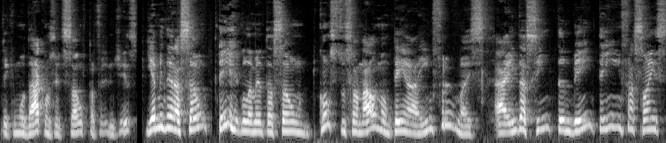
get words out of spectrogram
tem que mudar a Constituição para frente disso. E a mineração tem regulamentação constitucional, não tem a infra, mas ainda assim também tem infrações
